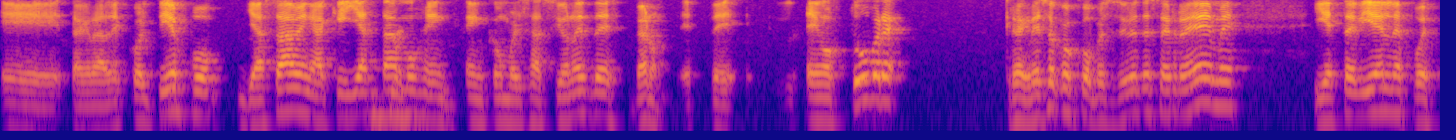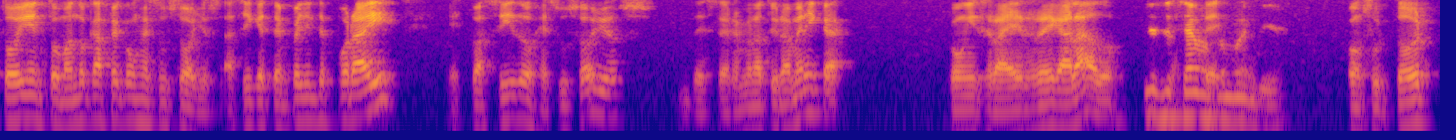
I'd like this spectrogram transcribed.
eh, te agradezco el tiempo. Ya saben, aquí ya estamos en, en, conversaciones de, bueno, este, en octubre regreso con conversaciones de CRM y este viernes pues estoy en Tomando Café con Jesús Hoyos. Así que estén pendientes por ahí. Esto ha sido Jesús Hoyos de CRM Latinoamérica con Israel Regalado. Les deseamos un buen día consultor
